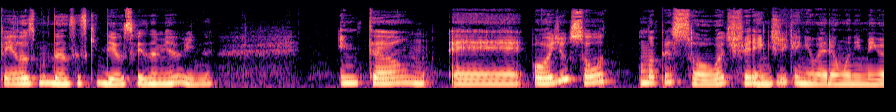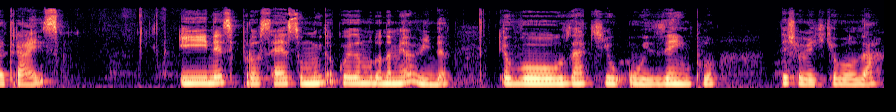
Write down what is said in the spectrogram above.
pelas mudanças que Deus fez na minha vida. Então, é, hoje eu sou uma pessoa diferente de quem eu era um ano e meio atrás. E nesse processo, muita coisa mudou na minha vida. Eu vou usar aqui o exemplo. Deixa eu ver o que eu vou usar.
